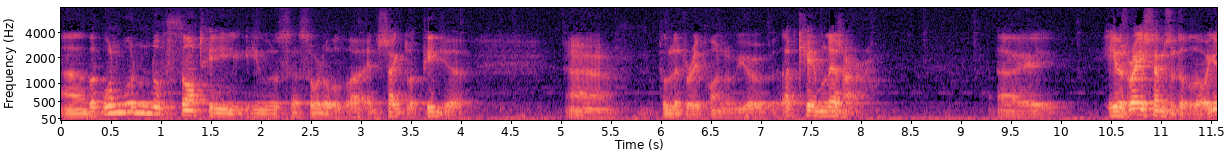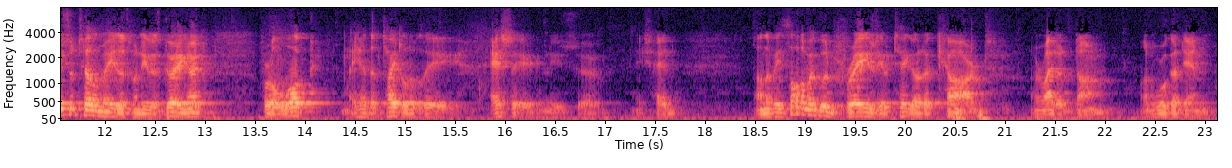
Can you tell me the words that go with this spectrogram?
uh, but one wouldn't have thought he, he was a sort of uh, encyclopedia uh, from a literary point of view. That came later. Uh, he was very sensitive, though. He used to tell me that when he was going out for a walk, he had the title of the essay in his, uh, his head, and if he thought of a good phrase, he would take out a card and write it down and work it in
